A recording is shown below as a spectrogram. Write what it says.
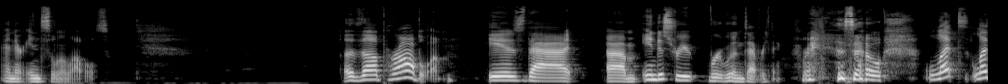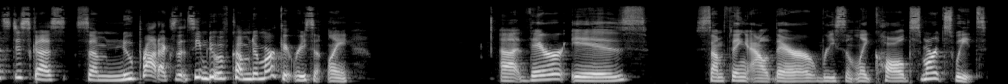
and their insulin levels. The problem is that um, industry ruins everything, right? so let's let's discuss some new products that seem to have come to market recently. Uh, there is something out there recently called Smart Sweets.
